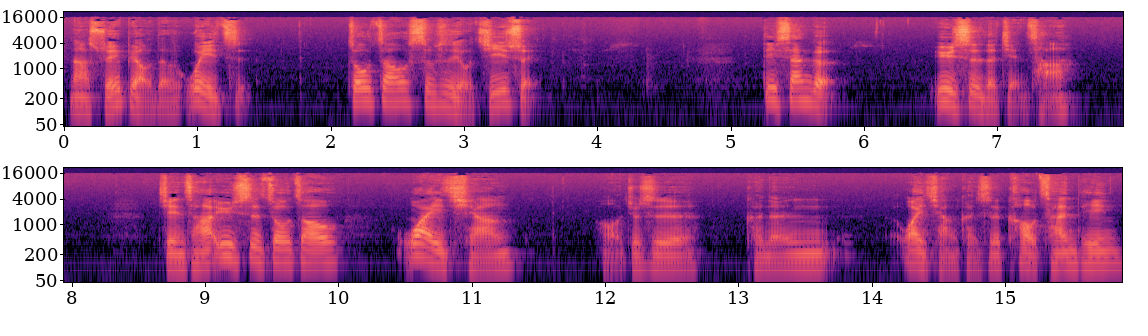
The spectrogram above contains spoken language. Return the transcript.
那水表的位置，周遭是不是有积水？第三个，浴室的检查，检查浴室周遭。外墙，哦，就是可能外墙可是靠餐厅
